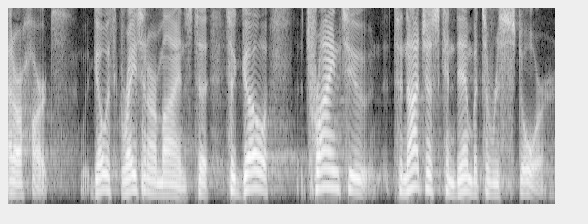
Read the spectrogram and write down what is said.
at our hearts, go with grace in our minds, to, to go trying to, to not just condemn, but to restore,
